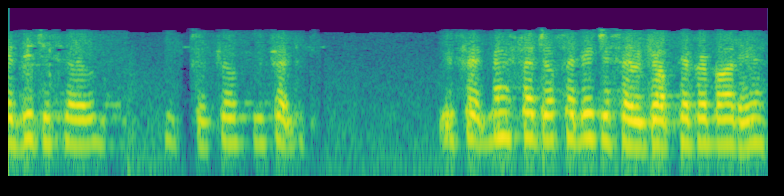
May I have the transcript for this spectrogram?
shell digital. Drop, you said, you said, Minister just said digital dropped everybody.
